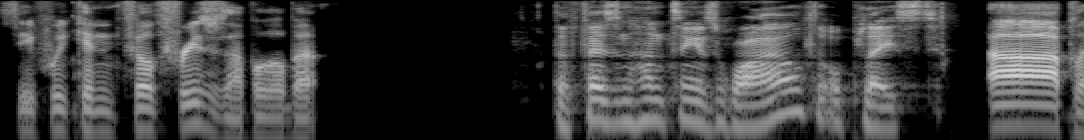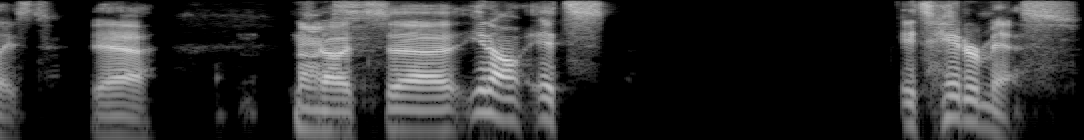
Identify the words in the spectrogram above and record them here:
see if we can fill the freezers up a little bit. the pheasant hunting is wild or placed. Uh, placed. Yeah. Nice. So it's uh, you know, it's it's hit or miss.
